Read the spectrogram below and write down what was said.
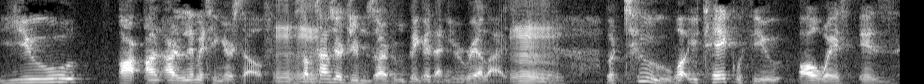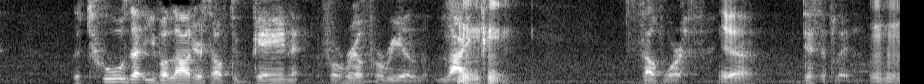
you are are limiting yourself. Mm-hmm. Sometimes your dreams are even bigger than you realize. Mm. But two, what you take with you always is the tools that you've allowed yourself to gain for real, for real, like self worth, yeah, discipline, Mm-hmm.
